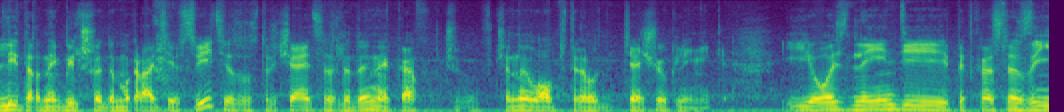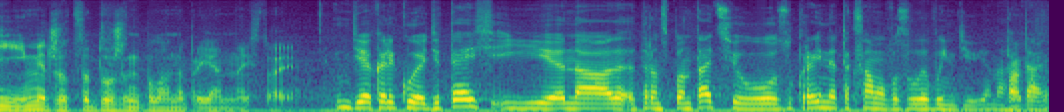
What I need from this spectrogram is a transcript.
лідер найбільшої демократії в світі зустрічається з людиною, яка вчинила обстріл дитячої клініки. І ось для Індії підкреслюю за її іміджу, це дуже була неприємна історія. Індія калікує дітей і на трансплантацію з України так само возили в Індію. Я нагадаю.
